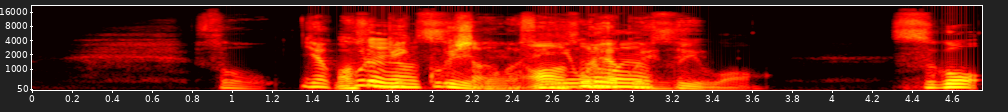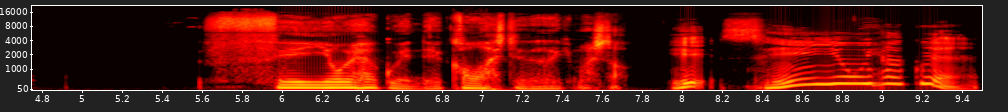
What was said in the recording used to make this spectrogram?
そう。いや、まあこれびっくりしたのが1400それは安いねあそれは円で。安いわ。すご。1400円で買わせていただきました。え、1400円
